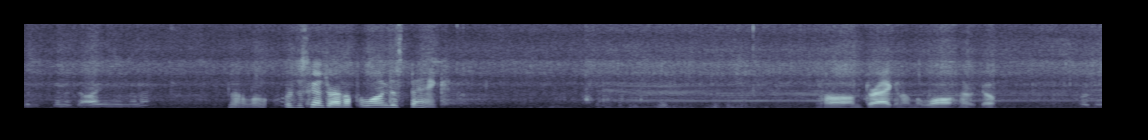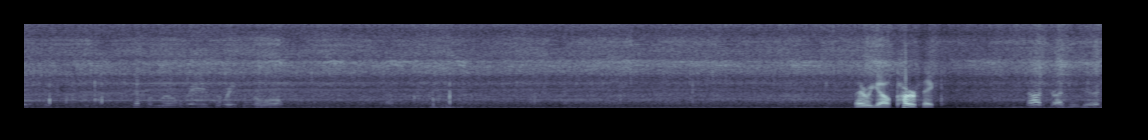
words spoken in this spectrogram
Because it's to die any minute. No, well, we're just gonna drive up along this bank. Oh, I'm dragging on the wall. There we go. Okay. Step a little ways away from the wall. There we go. Perfect. Now it's driving good.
